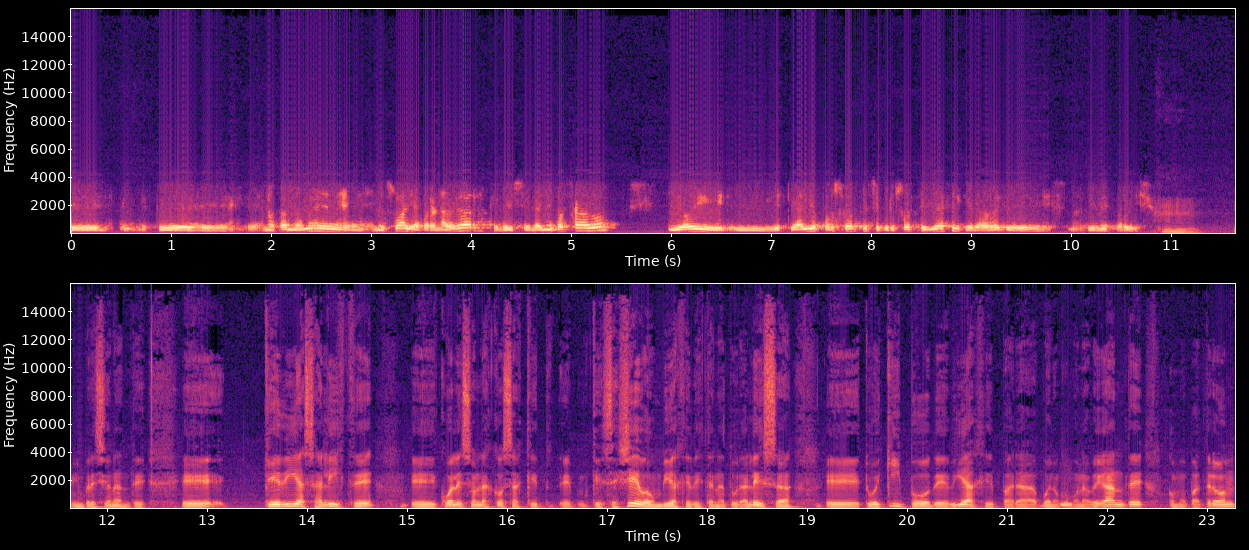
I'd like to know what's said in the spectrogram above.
que estuve anotándome en Ushuaia para navegar, que lo hice el año pasado, y hoy, este año por suerte se cruzó este viaje que la verdad que no tiene desperdicio. Impresionante. Eh, ¿Qué día saliste? Eh, ¿Cuáles son las cosas que, eh, que, se lleva un viaje de esta naturaleza? ¿Tu equipo de viaje para, bueno, como navegante, como patrón,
